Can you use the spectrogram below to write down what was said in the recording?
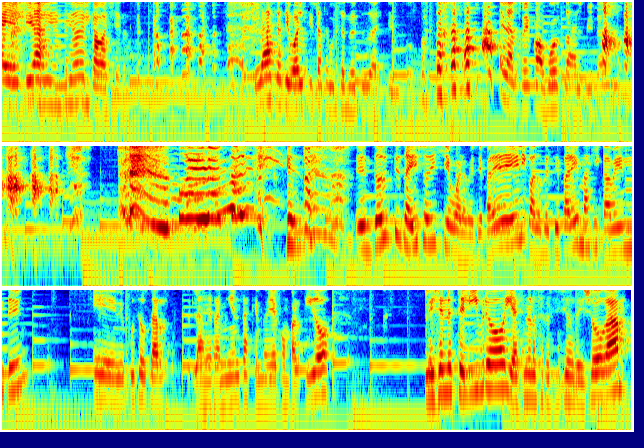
la identidad. La identidad del caballero. Gracias, igual si estás escuchando esto sabes quién sos. Era re famosa al final. bueno, entonces. Entonces ahí yo dije, bueno, me separé de él y cuando me separé mágicamente eh, me puse a usar las herramientas que me había compartido. Leyendo este libro y haciendo los ejercicios de yoga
